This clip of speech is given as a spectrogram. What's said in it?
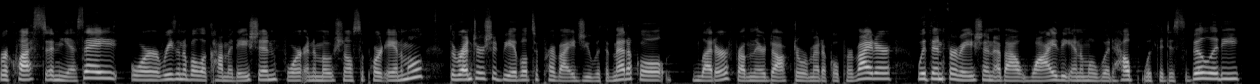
request an ESA or reasonable accommodation for an emotional support animal, the renter should be able to provide you with a medical letter from their doctor or medical provider with information about why the animal would help with the disability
